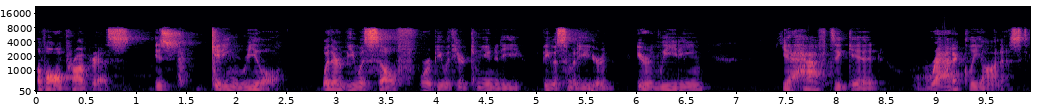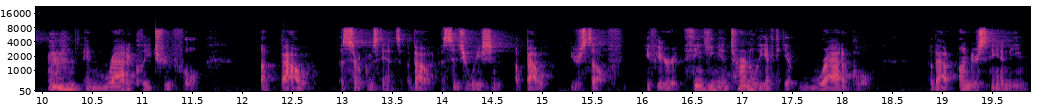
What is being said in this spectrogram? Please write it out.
of all progress is getting real, whether it be with self or be with your community, be with somebody you're, you're leading. You have to get radically honest and radically truthful about a circumstance, about a situation, about yourself. If you're thinking internally, you have to get radical about understanding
